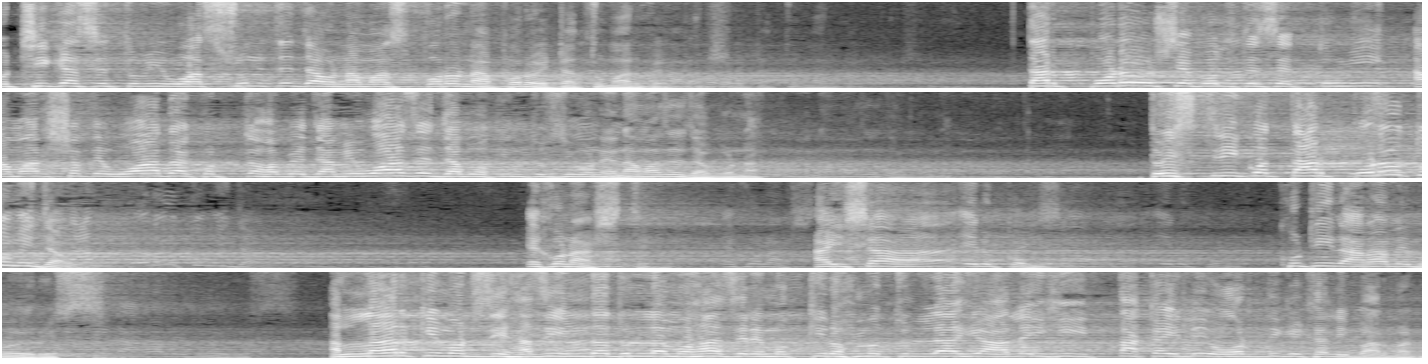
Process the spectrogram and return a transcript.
ও ঠিক আছে, তুমি ওয়াজ শুনতে যাও, নামাজ পড়ো, না পড়ো, এটা তোমার ব্যাপার। তারপরেও সে বলতেছে, তুমি আমার সাথে ওয়াদা করতে হবে যে আমি ওয়াজে যাব, কিন্তু জীবনে নামাজে যাব না। তো স্ত্রী তারপরেও তুমি যাও। এখন আসছে। আইসা এরকম, খুঁটির আড়ালে বয়ে রয়েছে। আল্লাহর কি মর্জি, হাজি ইমদাদুল্লাহ মহাজের মক্কি রহমতুল্লাহ আলাইহি তাকাইলে ওর দিকে খালি বারবার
